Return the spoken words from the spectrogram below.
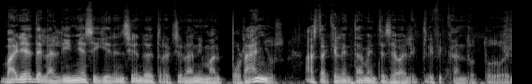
Varias de las líneas siguen siendo de tracción animal por años, hasta que lentamente se va electrificando todo el,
